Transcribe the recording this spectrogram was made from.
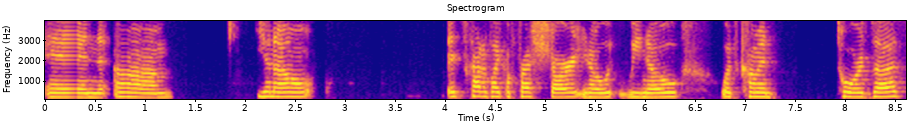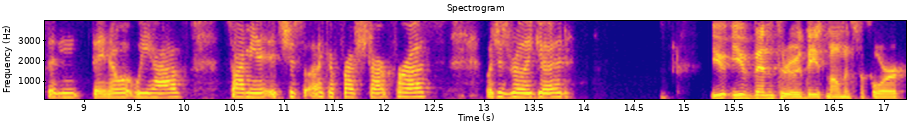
And um, you know, it's kind of like a fresh start. You know, we know what's coming towards us and they know what we have. So I mean it's just like a fresh start for us, which is really good. You you've been through these moments before.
